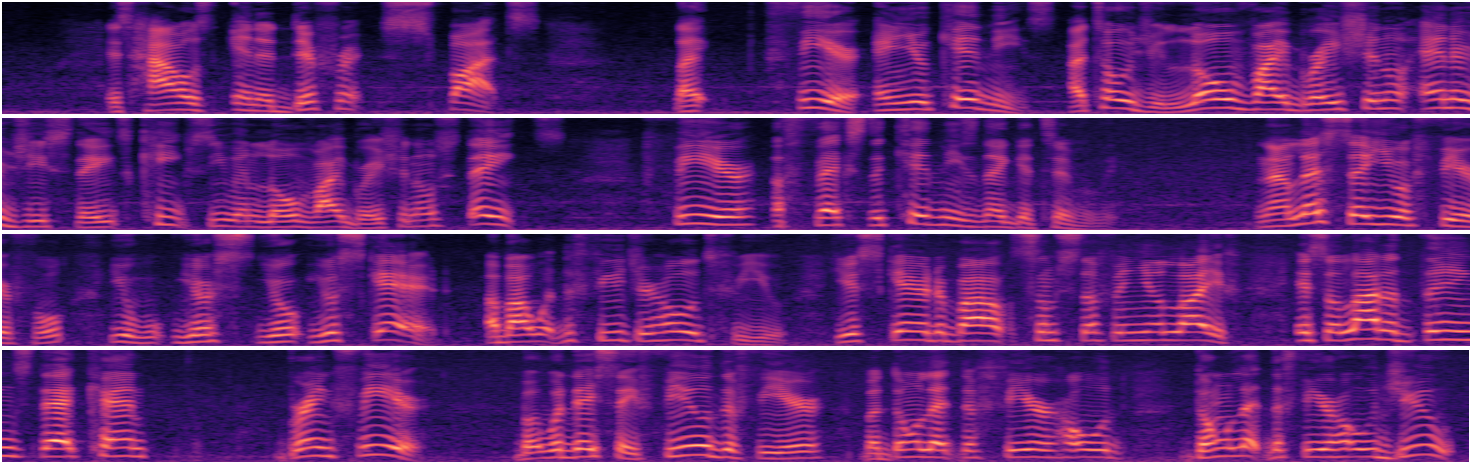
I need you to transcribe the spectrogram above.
It's housed in a different spots, like fear and your kidneys. I told you, low vibrational energy states keeps you in low vibrational states. Fear affects the kidneys negatively. Now, let's say you're fearful, you're, you're, you're, you're scared about what the future holds for you. You're scared about some stuff in your life. It's a lot of things that can bring fear. But what they say, feel the fear, but don't let the fear hold, don't let the fear hold you.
